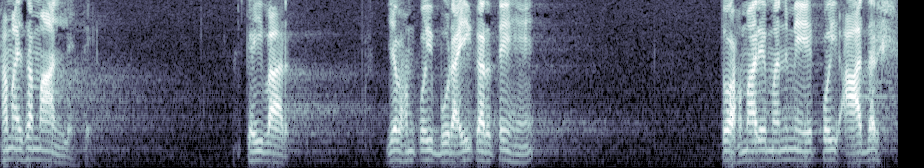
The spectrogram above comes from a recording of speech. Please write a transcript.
हम ऐसा मान लेते कई बार जब हम कोई बुराई करते हैं तो हमारे मन में कोई आदर्श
